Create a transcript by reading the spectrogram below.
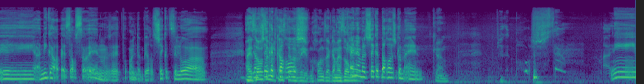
אה, אני גרה באזור סואן, זה פה מה לדבר, אז שקט זה לא ה... האזור זה מרכז בראש. תל אביב, נכון? זה גם האזור... כן, מ... אבל שקט בראש גם אין. כן. שקט בראש, סתם. אני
